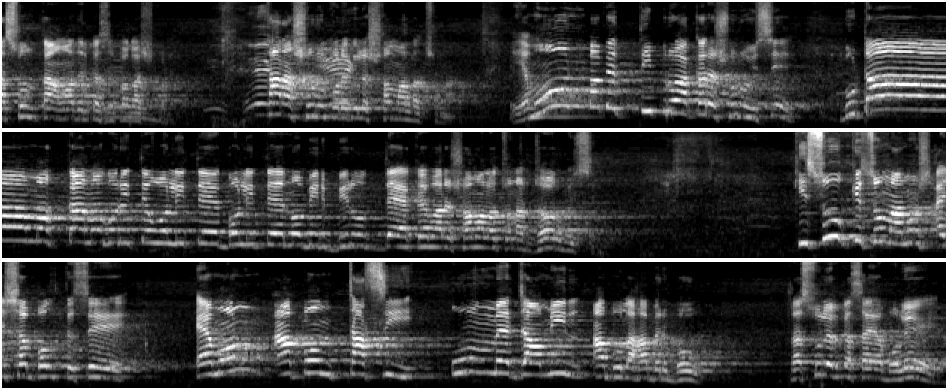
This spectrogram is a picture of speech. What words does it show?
রাসুল তা আমাদের কাছে প্রকাশ করে। তারা শুরু করে দিল সমালোচনা। এমনভাবে তীব্র আকারে শুরু হয়েছে গোটা মক্কা নগরীতে অলিতে গলিতে নবীর বিরুদ্ধে একেবারে সমালোচনার ঝড় হয়েছে কিছু কিছু মানুষ আইসা বলতেছে এমন আপন চাচি উম্মে জামিল আবুল আহাবের বউ। রাসুলের কাছে আয়া বলে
